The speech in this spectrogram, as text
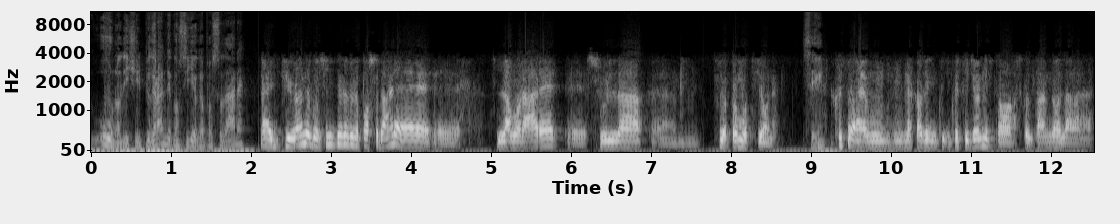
uno, dici, il più grande consiglio che posso dare? Eh, il più grande consiglio che posso dare è eh, lavorare eh, sulla, ehm, sulla, promozione. Sì. Questa è un, una cosa, in, in, questi giorni sto ascoltando la,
